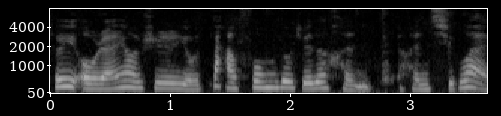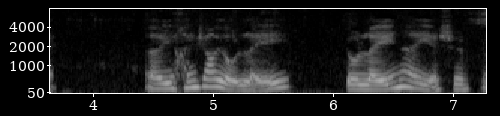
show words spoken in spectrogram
所以偶然要是有大风都觉得很很奇怪。呃，也很少有雷。有雷呢，也是不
